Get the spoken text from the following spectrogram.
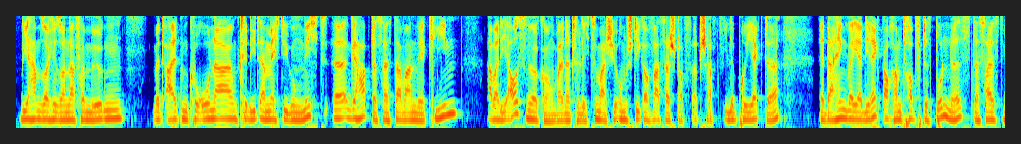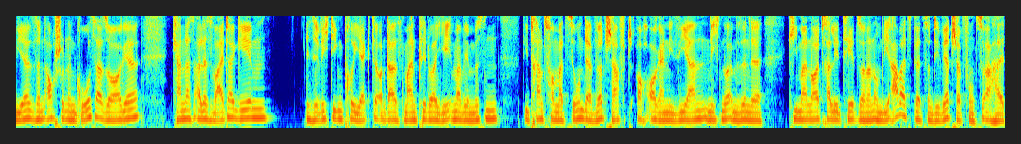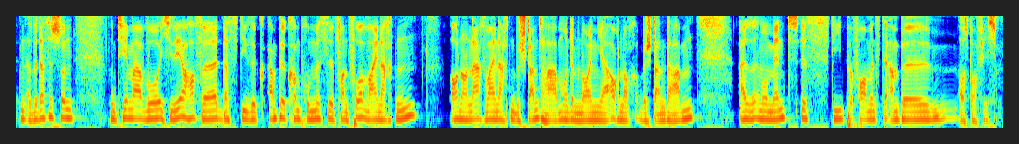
wir haben solche Sondervermögen mit alten Corona-Kreditermächtigungen nicht äh, gehabt. Das heißt, da waren wir clean. Aber die Auswirkungen, weil natürlich zum Beispiel Umstieg auf Wasserstoffwirtschaft, viele Projekte, äh, da hängen wir ja direkt auch am Tropf des Bundes. Das heißt, wir sind auch schon in großer Sorge. Kann das alles weitergehen? Diese wichtigen Projekte. Und da ist mein Plädoyer immer, wir müssen die Transformation der Wirtschaft auch organisieren, nicht nur im Sinne Klimaneutralität, sondern um die Arbeitsplätze und die Wertschöpfung zu erhalten. Also das ist schon so ein Thema, wo ich sehr hoffe, dass diese Ampelkompromisse von vor Weihnachten auch noch nach Weihnachten Bestand haben und im neuen Jahr auch noch Bestand haben. Also im Moment ist die Performance der Ampel ausbaufähig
